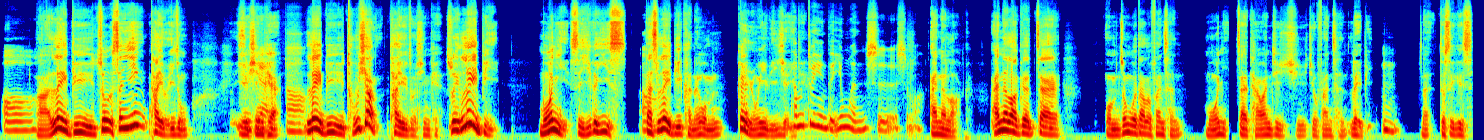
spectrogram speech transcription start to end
哦，啊。类比与中声音，它有一种有芯片；啊，类比与图像，它有一种芯片。所以类比、模拟是一个意思，哦但是类比可能我们更容易理解一他们。对应的英文是什么？analog，analog 在我们中国大陆翻成模拟，在台湾地区就翻成类比。嗯那都是一个意思，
